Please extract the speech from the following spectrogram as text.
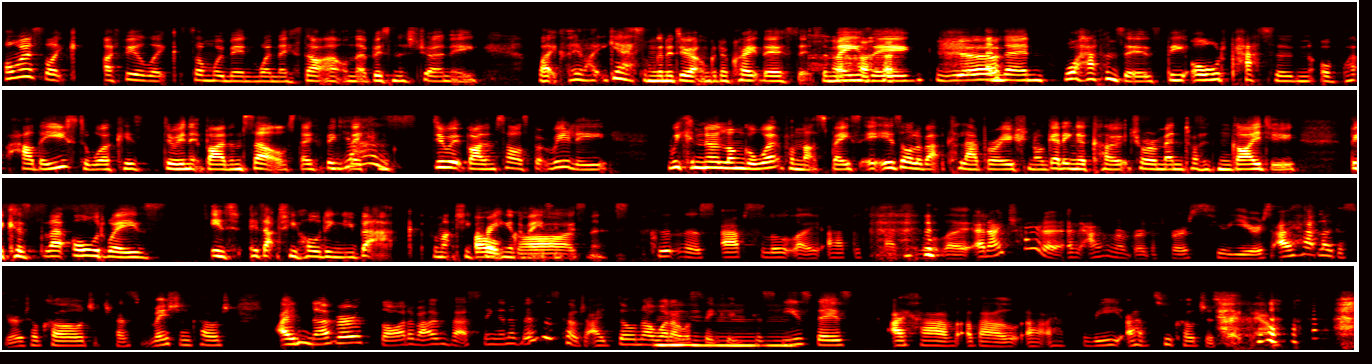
almost like I feel like some women when they start out on their business journey, like they're like, yes, I'm going to do it. I'm going to create this. It's amazing. yeah. And then what happens is the old pattern of how they used to work is doing it by themselves. They think yes. they can do it by themselves, but really we can no longer work from that space. It is all about collaboration or getting a coach or a mentor who can guide you because that old ways is is actually holding you back from actually creating oh, an amazing business. Goodness, absolutely, absolutely. and I tried it. I mean, I remember the first few years. I had like a spiritual coach, a transformation coach. I never thought about investing in a business coach. I don't know what mm-hmm. I was thinking because mm-hmm. these days I have about uh, I have three, I have two coaches right now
